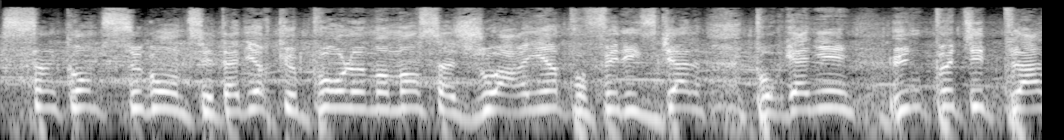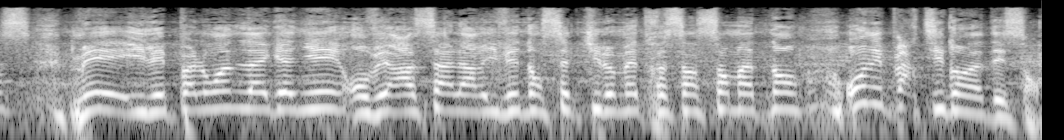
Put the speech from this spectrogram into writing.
50 secondes. C'est-à-dire que pour le moment, ça se joue à rien pour Félix Gall pour gagner une petite place, mais il est pas loin de la gagner. On verra ça à l'arrivée dans 7 km 500 maintenant. On est parti dans la descente.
